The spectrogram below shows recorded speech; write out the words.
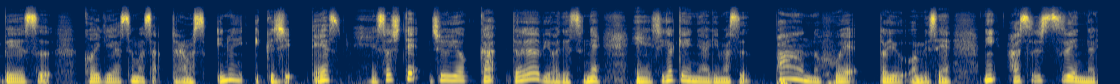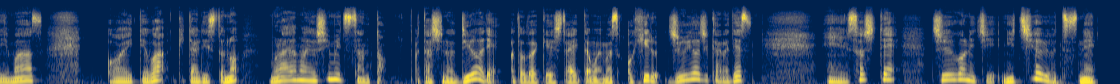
ベース、小出康政、ドラムス、犬井育児です。えー、そして14日土曜日はですね、えー、滋賀県にあります、パーンの笛というお店に初出演になります。お相手はギタリストの村山義光さんと、私のデュオでお届けしたいと思います。お昼14時からです。えー、そして15日日曜日はですね、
